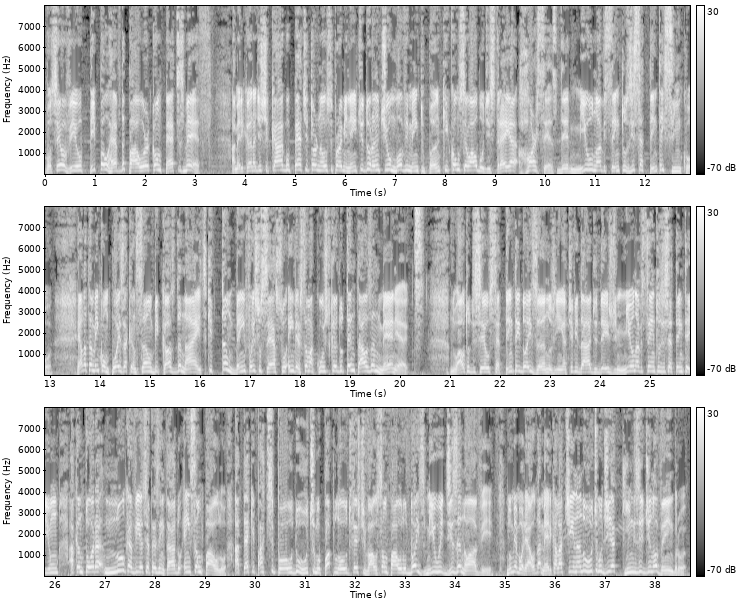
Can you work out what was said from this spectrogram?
Você ouviu People Have the Power com Pat Smith. Americana de Chicago, Pat tornou-se proeminente durante o movimento punk com seu álbum de estreia Horses, de 1975. Ela também compôs a canção Because the Night, que também foi sucesso em versão acústica do 10,000 Maniacs. No alto de seus 72 anos e em atividade desde 1971, a cantora nunca havia se apresentado em São Paulo, até que participou do último Pop Load Festival São Paulo 2019, no Memorial da América Latina, no último dia 15 de novembro.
